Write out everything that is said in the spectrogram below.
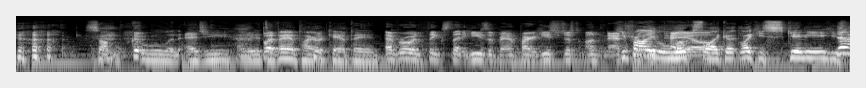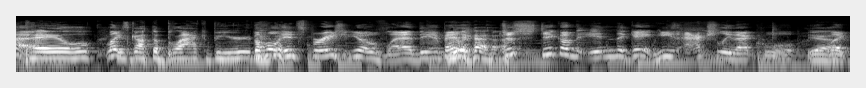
Something cool and edgy. I mean, it's a vampire campaign. Everyone thinks that he's a vampire. He's just unnaturally He probably pale. looks like a, like he's skinny. He's Yeah. pale. Like- he's got the black beard. the whole inspiration, you know, Vlad the Impaler. Yeah. Just stick him in the game. He's actually that cool. Yeah. Like,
